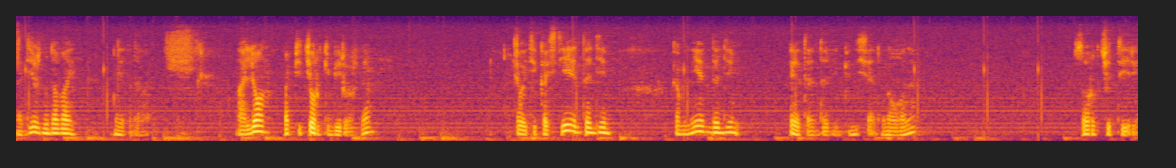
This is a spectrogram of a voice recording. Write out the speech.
Одежду давай. Это давай. Ален по пятерке берешь, да? Давайте костей отдадим. Камней отдадим. Это отдадим 50 много, да? 44.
